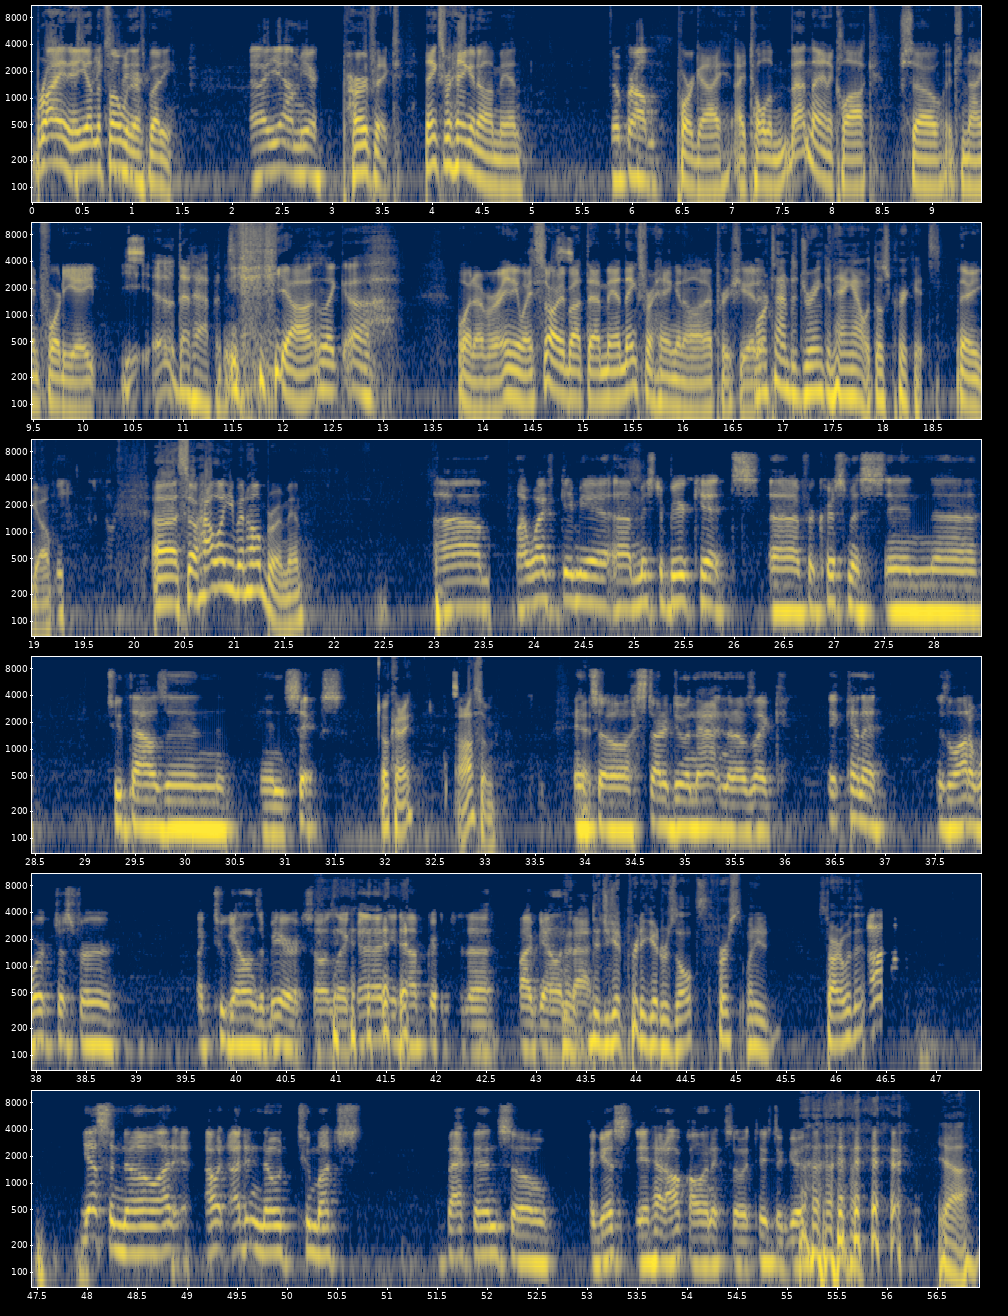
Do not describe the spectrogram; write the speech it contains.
Brian, are you on the phone with us, buddy? Uh, yeah, I'm here. Perfect. Thanks for hanging on, man. No problem. Poor guy. I told him about nine o'clock, so it's nine forty-eight. Yeah, that happens. yeah, like uh, whatever. Anyway, sorry about that, man. Thanks for hanging on. I appreciate More it. More time to drink and hang out with those crickets. There you go. Uh, so, how long you been homebrewing, man? Um, my wife gave me a, a Mr. Beer kit uh, for Christmas in uh, 2006. Okay, awesome. And so I started doing that, and then I was like, it kind of is a lot of work just for like two gallons of beer. So I was like, eh, I need to upgrade to the five gallon batch. Did you get pretty good results first when you started with it? Yes and no. I, I, I didn't know too much back then, so I guess it had alcohol in it, so it tasted good. yeah.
